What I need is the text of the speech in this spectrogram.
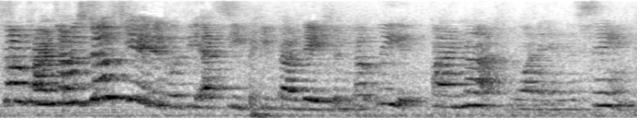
sometimes I'm associated with the SCP Foundation, but we are not one and the same.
